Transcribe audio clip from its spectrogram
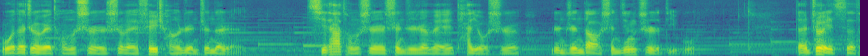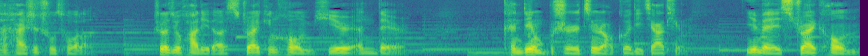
我的这位同事是位非常认真的人，其他同事甚至认为他有时认真到神经质的地步，但这一次他还是出错了。这句话里的 striking home here and there，肯定不是惊扰各地家庭，因为 strike home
